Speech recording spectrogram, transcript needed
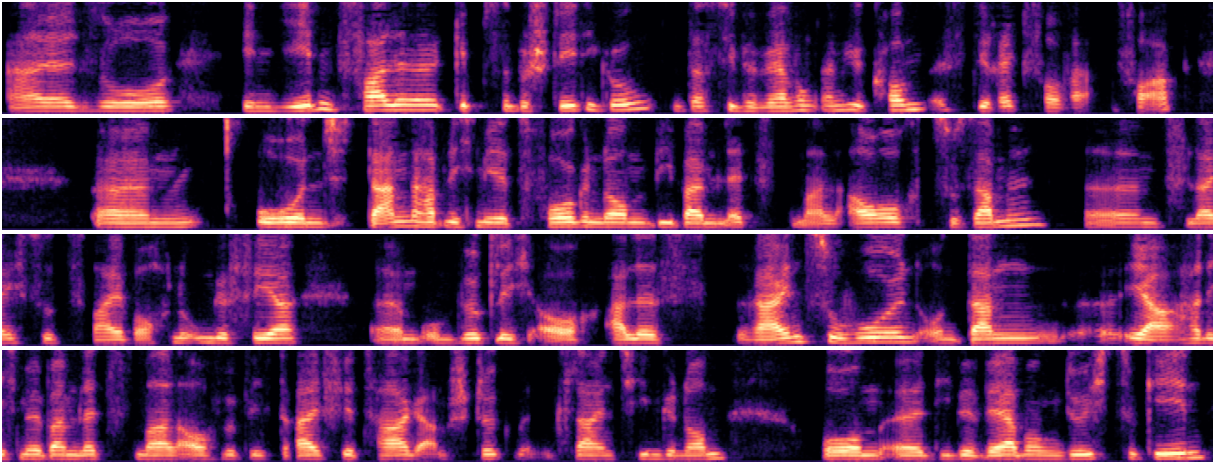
also in jedem Falle gibt es eine Bestätigung, dass die Bewerbung angekommen ist, direkt vor, vorab. Ähm, und dann habe ich mir jetzt vorgenommen, wie beim letzten Mal auch, zu sammeln, ähm, vielleicht so zwei Wochen ungefähr, ähm, um wirklich auch alles reinzuholen. Und dann, äh, ja, hatte ich mir beim letzten Mal auch wirklich drei, vier Tage am Stück mit einem kleinen Team genommen, um äh, die Bewerbungen durchzugehen,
